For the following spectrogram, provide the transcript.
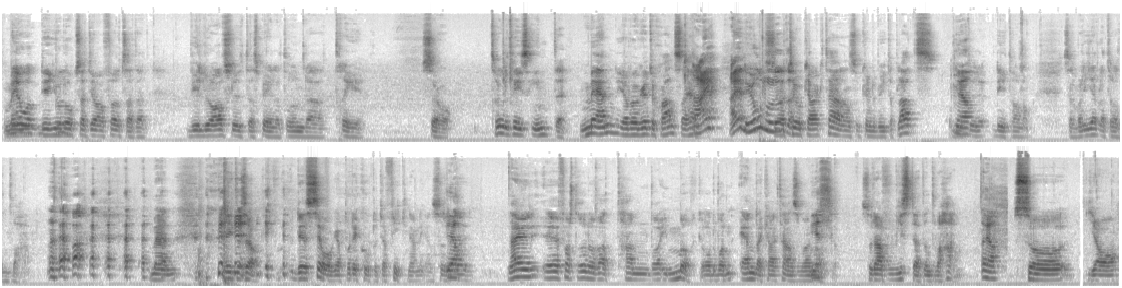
Men Jo. det gjorde också att jag förutsatte att vill du avsluta spelet runda tre så troligtvis inte. Men jag vågar inte chansa heller. Nej, nej det gjorde så du jag inte. tog karaktären som kunde byta plats och bytte Ja. dit honom. Sen var det jävla tur att det inte var han. Men lite så. Det såg jag på det kortet jag fick nämligen. Så det, Ja. Nej, eh, första rundan var att han var i mörker och det var den enda karaktären som var i Yes. mörker. Så därför visste jag att det inte var han. Ja. Så ja,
